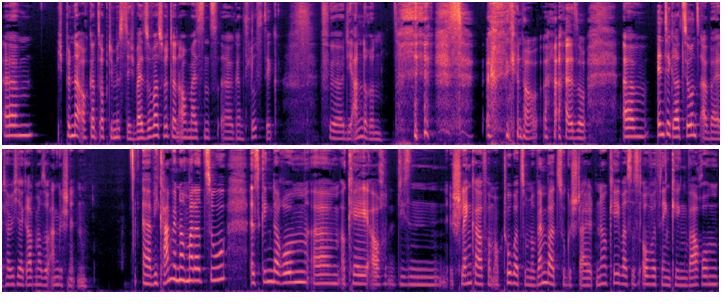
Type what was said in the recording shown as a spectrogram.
ähm, ich bin da auch ganz optimistisch, weil sowas wird dann auch meistens äh, ganz lustig für die anderen. genau. Also ähm, Integrationsarbeit habe ich ja gerade mal so angeschnitten. Äh, wie kamen wir nochmal dazu? Es ging darum, ähm, okay, auch diesen Schlenker vom Oktober zum November zu gestalten. Ne? Okay, was ist Overthinking? Warum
